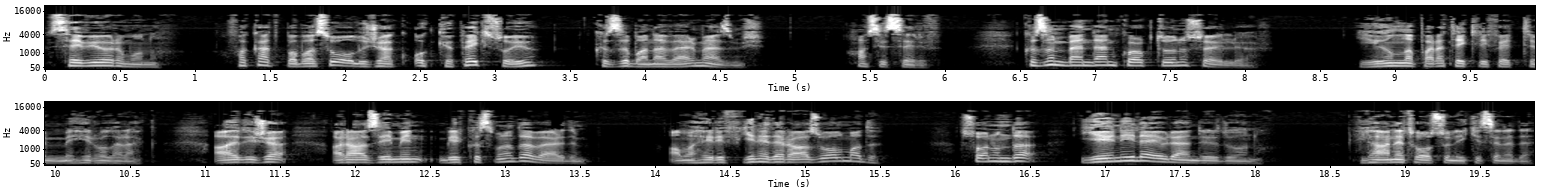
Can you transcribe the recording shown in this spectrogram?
Seviyorum onu. Fakat babası olacak o köpek soyu kızı bana vermezmiş. Hasis herif. Kızım benden korktuğunu söylüyor. Yığınla para teklif ettim mehir olarak. Ayrıca arazimin bir kısmını da verdim. Ama herif yine de razı olmadı. Sonunda yeğeniyle evlendirdi onu. Lanet olsun ikisine de.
